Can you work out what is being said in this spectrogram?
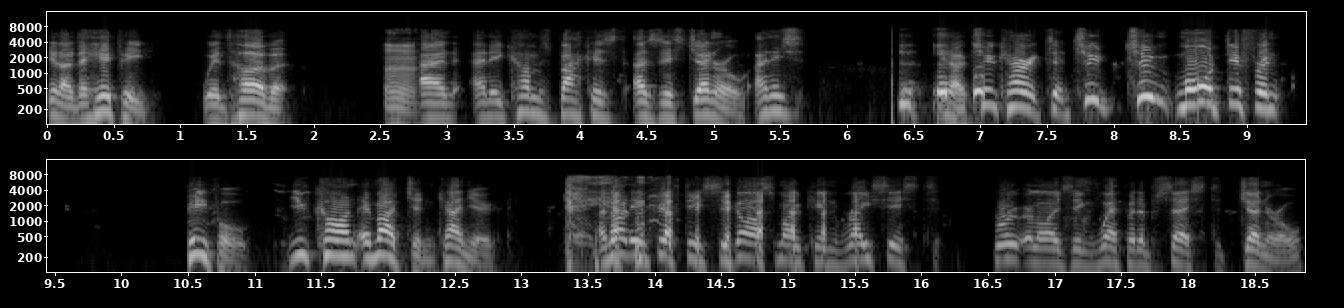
you know, the hippie with Herbert, Mm. and and he comes back as as this general, and he's, you know, two character, two two more different people. You can't imagine, can you? A 1950s cigar smoking, racist, brutalizing, weapon obsessed general,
